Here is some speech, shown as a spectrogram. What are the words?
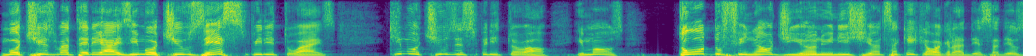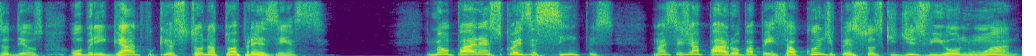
Motivos materiais e motivos espirituais. Que motivos espiritual? Irmãos, todo final de ano, início de ano, sabe o que eu agradeço a Deus? Oh, Deus, obrigado porque eu estou na tua presença. Irmão, parece coisa simples. Mas você já parou para pensar o quanto de pessoas que desviou num ano?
